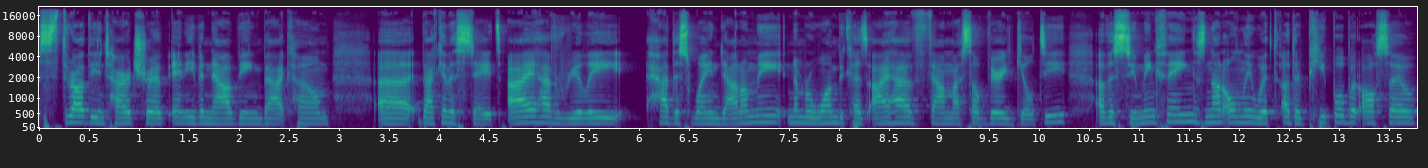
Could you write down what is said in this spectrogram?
throughout the entire trip and even now being back home uh, back in the states. I have really had this weighing down on me. Number one, because I have found myself very guilty of assuming things, not only with other people, but also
